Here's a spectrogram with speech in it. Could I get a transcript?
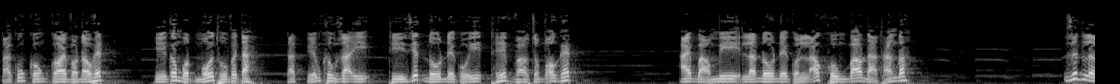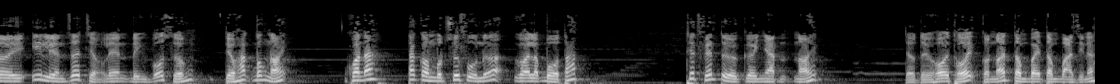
ta cũng không coi vào đâu hết. Chỉ có một mối thù với ta, ta kiếm không ra y, thì giết đồ đệ của y thế vào trong bó ghét. Ai bảo mi là đồ đệ của lão khùng bao đả thắng đó? Dứt lời, y liền giơ trưởng lên định vỗ xuống. Tiểu Hắc bỗng nói, khoan đã, ta còn một sư phụ nữa, gọi là Bồ Tát. Thiết phiến tử cười nhạt nói, tiểu tử hôi thối, còn nói tầm bậy tầm bạ gì nữa,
